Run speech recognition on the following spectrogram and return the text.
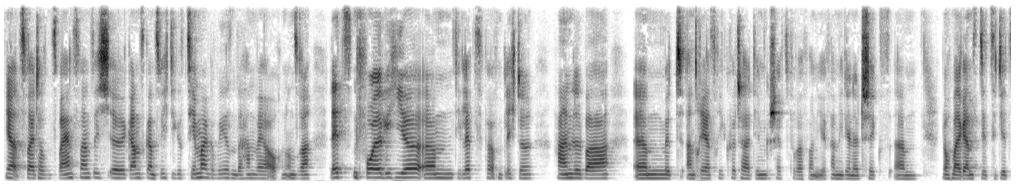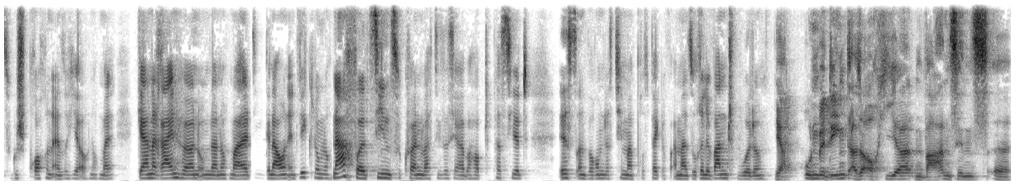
Ja, 2022 äh, ganz, ganz wichtiges Thema gewesen. Da haben wir ja auch in unserer letzten Folge hier, ähm, die letzte veröffentlichte handelbar ähm, mit Andreas Riekütter, dem Geschäftsführer von ihr Familienerchicks, ähm, nochmal ganz dezidiert zugesprochen. Also hier auch nochmal gerne reinhören, um dann nochmal die genauen Entwicklungen noch nachvollziehen zu können, was dieses Jahr überhaupt passiert ist und warum das Thema Prospekt auf einmal so relevant wurde. Ja, unbedingt. Also auch hier ein Wahnsinns. Äh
